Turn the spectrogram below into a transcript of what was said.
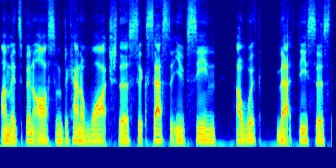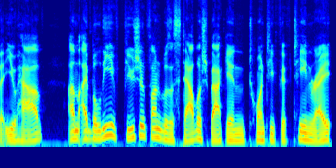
um, it's been awesome to kind of watch the success that you've seen uh, with that thesis that you have. Um, I believe Fusion Fund was established back in 2015, right?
